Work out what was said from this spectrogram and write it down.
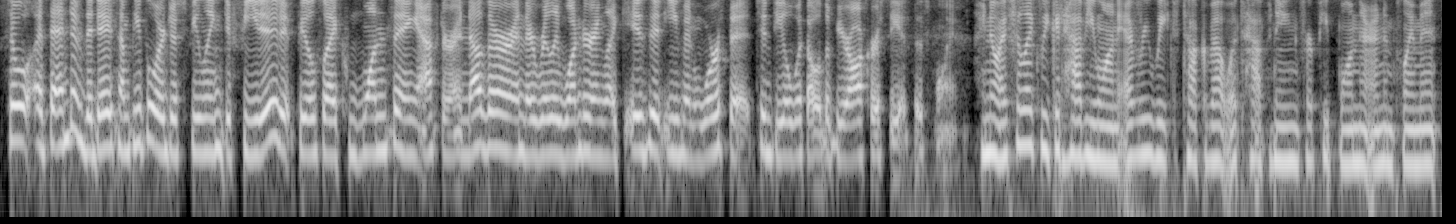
So at the end of the day, some people are just feeling defeated. It feels like one thing after another, and they're really wondering, like, is it even worth it to deal with all the bureaucracy at this point? I know. I feel like we could have you on every week to talk about what's happening for people on their unemployment.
